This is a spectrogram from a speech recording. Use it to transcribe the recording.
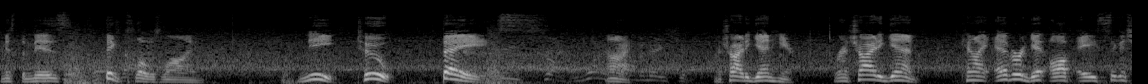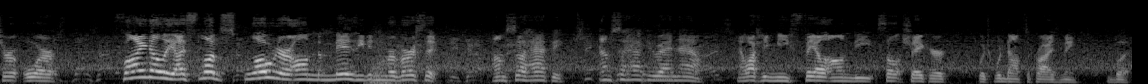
Missed the Miz. Big clothesline. Knee to face. Alright. I'm going to try it again here. We're going to try it again. Can I ever get off a signature or... Finally, I slugged Sploder on the Miz. He didn't reverse it. I'm so happy. I'm so happy right now. Now watching me fail on the Salt Shaker, which would not surprise me, but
